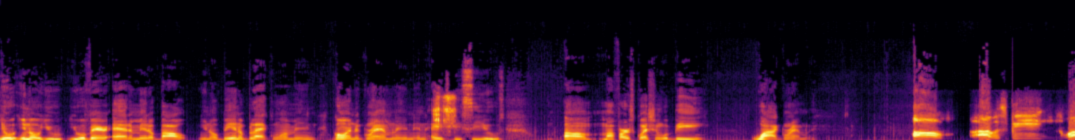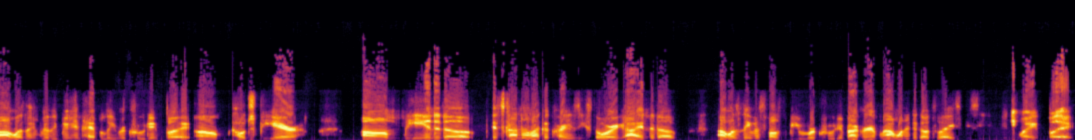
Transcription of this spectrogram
you you know you you were very adamant about you know being a black woman, going to Grambling and HBCUs. Um, my first question would be, why Grambling? Um, I was being well, I wasn't really being heavily recruited, but um, Coach Pierre, um, he ended up. It's kind of like a crazy story. I ended up. I wasn't even supposed to be recruited by Grambling. I wanted to go to a HBCU anyway, but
